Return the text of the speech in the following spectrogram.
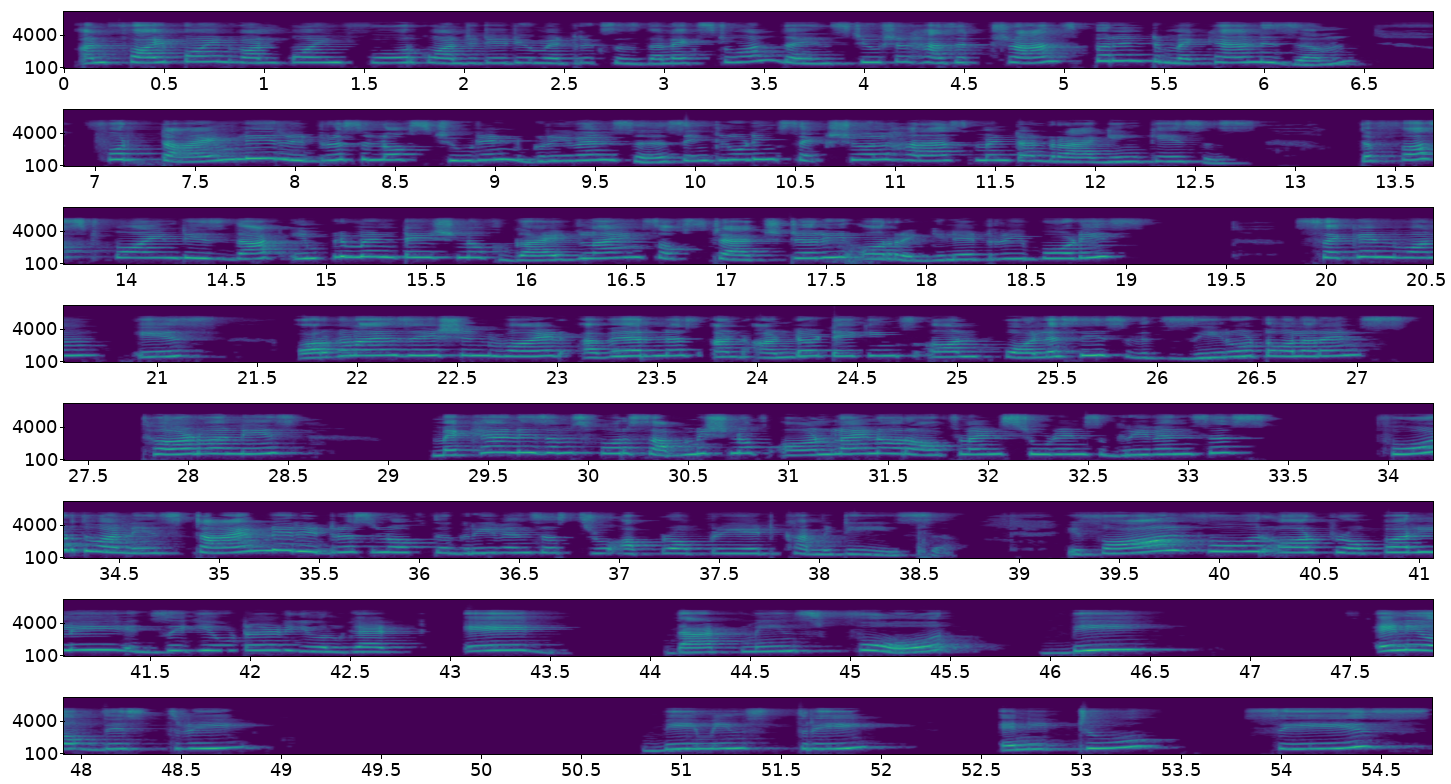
And 5.1.4 quantitative metrics is the next one. The institution has a transparent mechanism for timely redressal of student grievances including sexual harassment and ragging cases. The first point is that implementation of guidelines of statutory or regulatory bodies. Second one is organization-wide awareness and undertakings on policies with zero tolerance. Third one is mechanisms for submission of online or offline students' grievances. Fourth one is timely redressal of the grievances through appropriate committees. If all four are properly executed, you will get A, that means 4, B, any of these three, B means 3, any 2, C is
